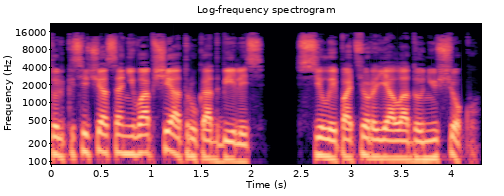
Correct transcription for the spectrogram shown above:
Только сейчас они вообще от рук отбились. С силой потер я ладонью щеку.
